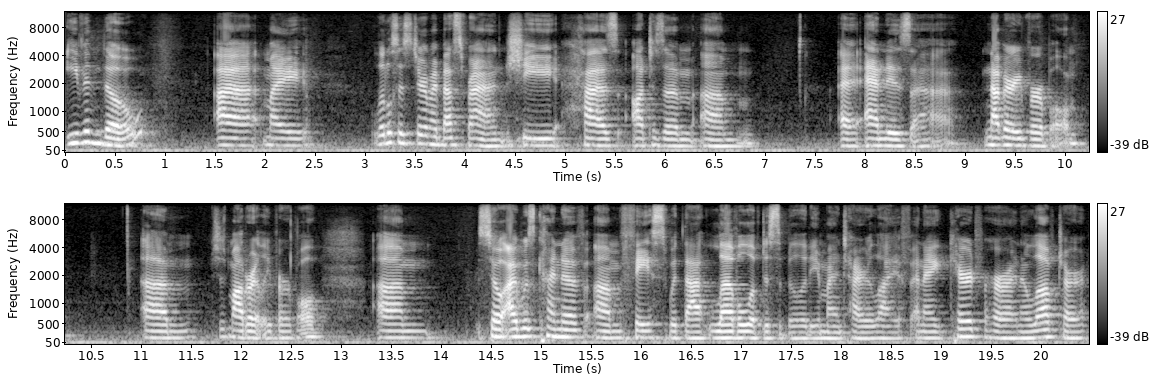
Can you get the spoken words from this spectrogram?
even though uh, my little sister, my best friend, she has autism um, and is uh, not very verbal. Um, she's moderately verbal. Um, so I was kind of um, faced with that level of disability in my entire life, and I cared for her and I loved her.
